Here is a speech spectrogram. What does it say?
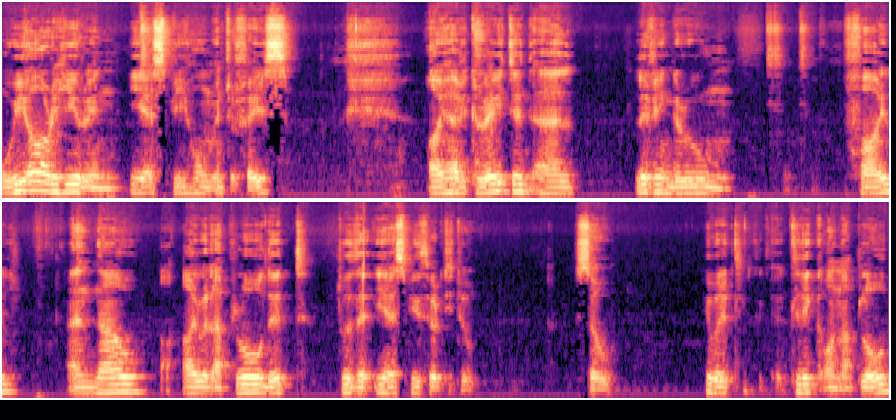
We are here in ESPHome interface. I have created a living room file and now I will upload it to the ESP32. So you will cl click on upload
